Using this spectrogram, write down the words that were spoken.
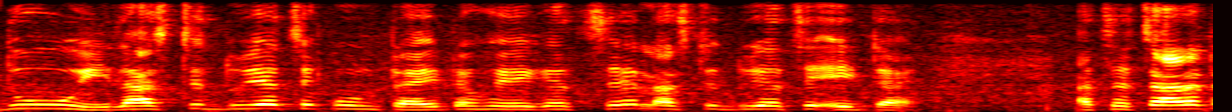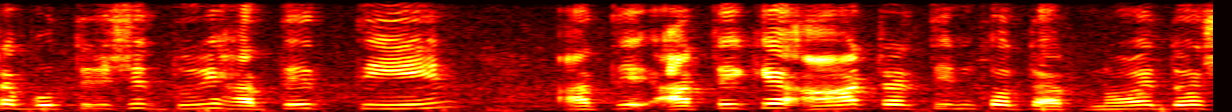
দুই। লাস্টে দুই আছে কোনটা? এটা হয়ে গেছে। লাস্টে দুই আছে এইটা। আচ্ছা চার আটা, বত্রিশের দুই, হাতে তিন। হাতে আটেকে আট, আর তিন কত? আট, নয়, দশ,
